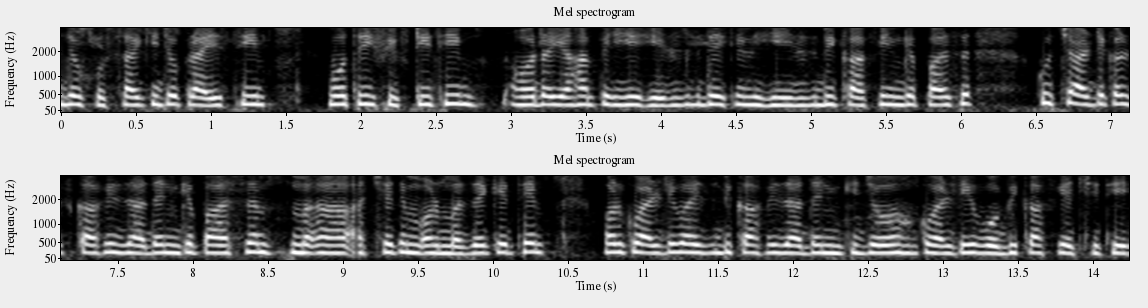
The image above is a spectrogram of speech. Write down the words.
जो गुस्सा की जो प्राइस थी वो थ्री फिफ्टी थी। और यहाँ पे ये हील्स भी देख हील्स भी काफ़ी इनके पास कुछ आर्टिकल्स काफ़ी ज़्यादा इनके पास अच्छे थे और मज़े के थे। और क्वालिटी वाइज भी काफ़ी ज़्यादा इनकी जो क्वालिटी वो भी काफ़ी अच्छी थी।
